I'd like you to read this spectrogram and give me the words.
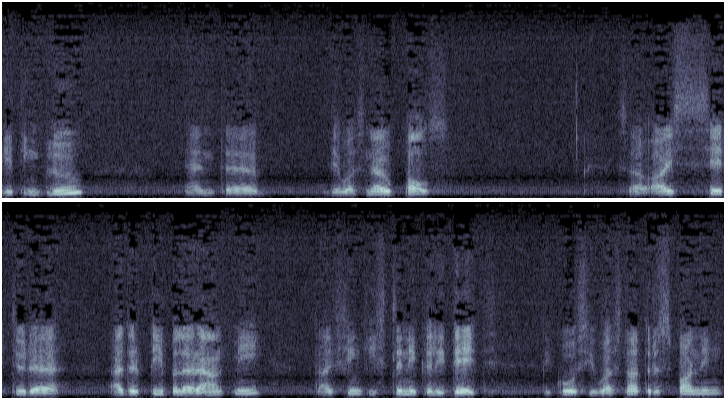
getting blue, and uh, there was no pulse. So I said to the other people around me, I think he's clinically dead because he was not responding,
